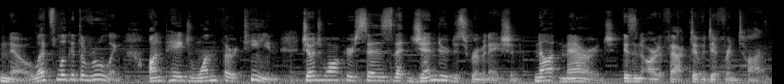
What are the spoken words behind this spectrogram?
No, let's look at the ruling. On page 113, Judge Walker says that gender discrimination, not marriage, is an artifact of a different time.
